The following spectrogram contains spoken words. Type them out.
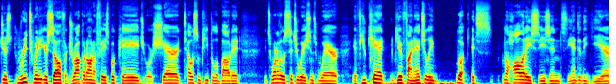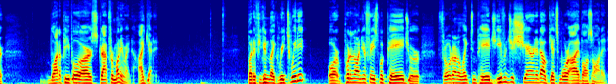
just retweet it yourself or drop it on a Facebook page or share it, tell some people about it. It's one of those situations where if you can't give financially, look, it's the holiday season, it's the end of the year. A lot of people are strapped for money right now. I get it. But if you can like retweet it or put it on your Facebook page or throw it on a LinkedIn page, even just sharing it out gets more eyeballs on it.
